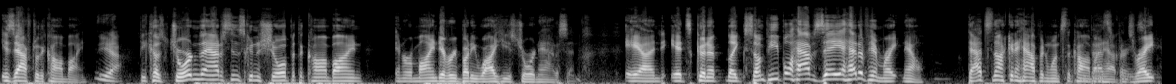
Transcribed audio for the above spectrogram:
is after the combine Yeah. because Jordan Addison's going to show up at the combine and remind everybody why he's Jordan Addison. And it's going to, like, some people have Zay ahead of him right now. That's not going to happen once the combine That's happens, crazy. right?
